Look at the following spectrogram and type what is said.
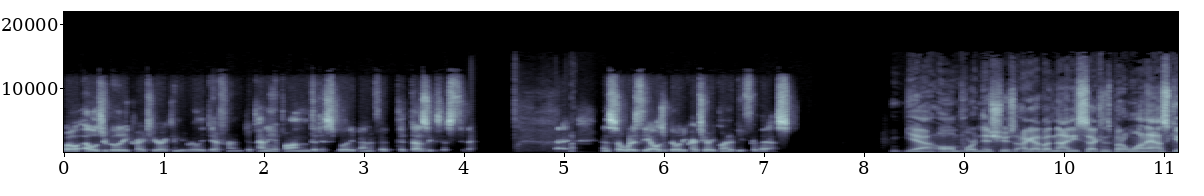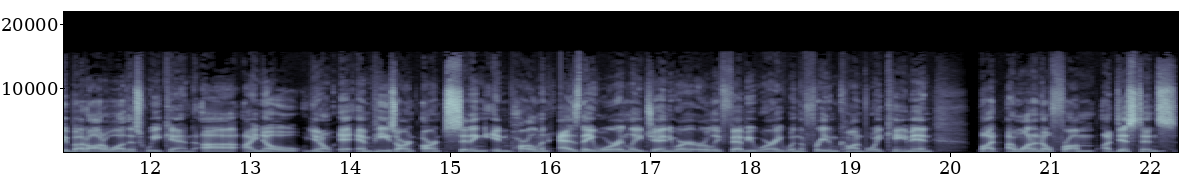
Well, eligibility criteria can be really different depending upon the disability benefit that does exist today. Uh, and so, what is the eligibility criteria going to be for this? Yeah, all important issues. I got about 90 seconds, but I want to ask you about Ottawa this weekend. Uh, I know, you know, MPs aren't aren't sitting in Parliament as they were in late January, early February when the Freedom Convoy came in, but I want to know from a distance,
